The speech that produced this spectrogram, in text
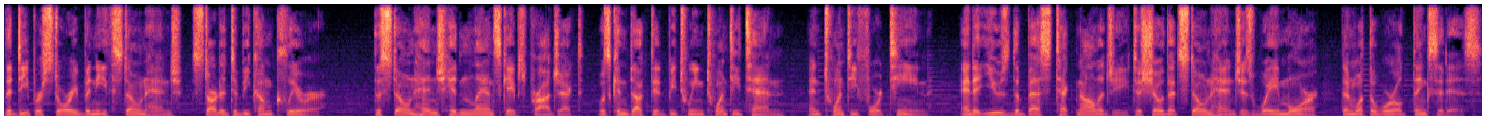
the deeper story beneath Stonehenge started to become clearer. The Stonehenge Hidden Landscapes project was conducted between 2010 and 2014, and it used the best technology to show that Stonehenge is way more than what the world thinks it is.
